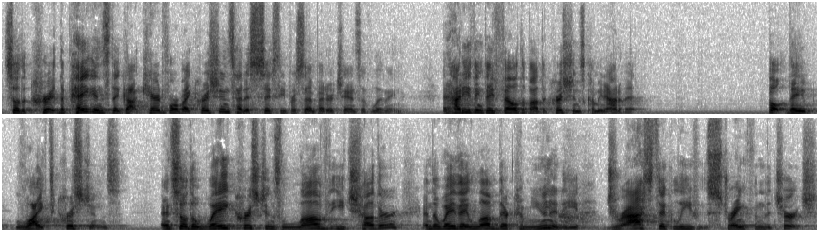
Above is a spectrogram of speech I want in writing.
So the, the pagans that got cared for by Christians had a 60% better chance of living. And how do you think they felt about the Christians coming out of it? Well, they liked Christians. And so the way Christians loved each other and the way they loved their community drastically strengthened the church.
